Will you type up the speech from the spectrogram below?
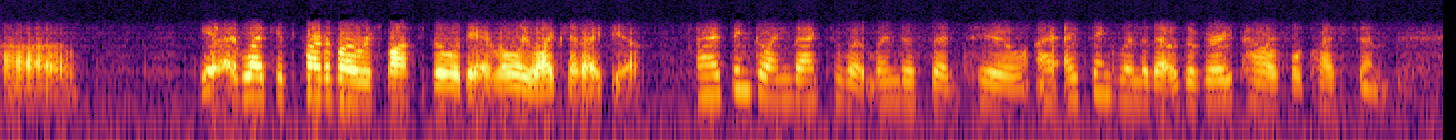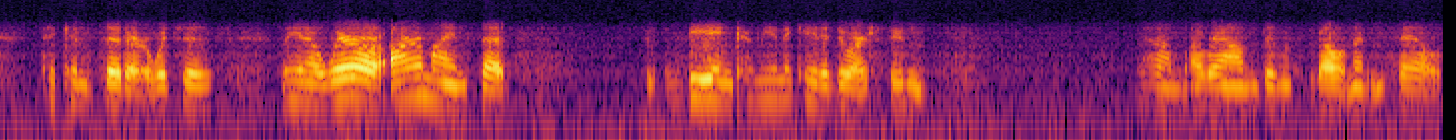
uh, yeah, like it's part of our responsibility. I really like that idea. I think going back to what Linda said too, I, I think Linda, that was a very powerful question to consider, which is, you know, where are our mindsets being communicated to our students um, around business development and sales,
